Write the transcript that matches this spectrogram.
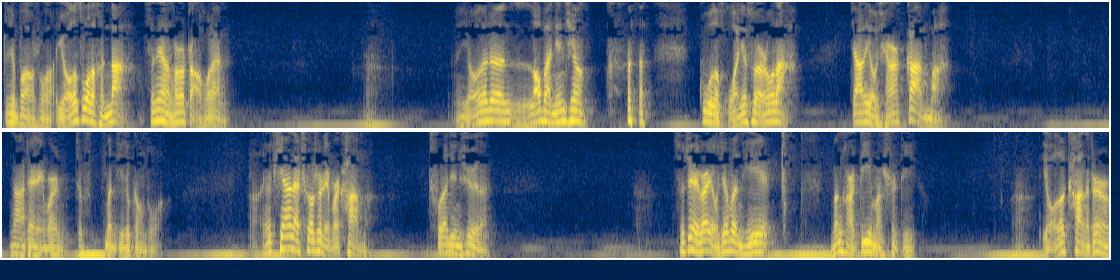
这就不好说，有的做的很大，三天两头找回来的，啊，有的这老板年轻，雇的伙计岁数都大，家里有钱干吧。那这里边就问题就更多，啊，因为天天在车市里边看嘛，出来进去的。就这里边有些问题，门槛低嘛？是低，啊，有的看的真是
